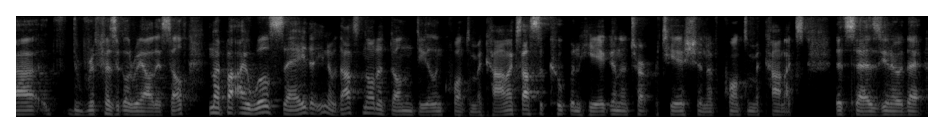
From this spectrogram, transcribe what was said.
uh, the physical reality itself. Now, but I will say that you know that's not a done deal in quantum mechanics. That's the Copenhagen interpretation of quantum mechanics that says you know that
